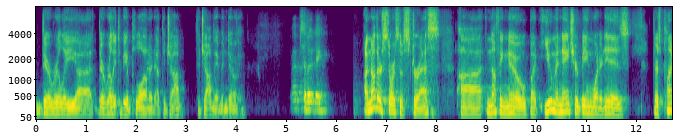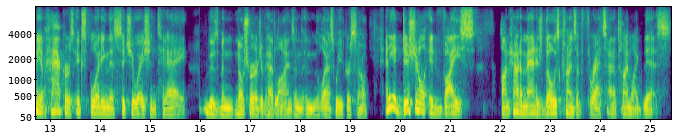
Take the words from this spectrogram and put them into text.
they're really uh, they're really to be applauded at the job the job they've been doing. Absolutely. Another source of stress, uh, nothing new, but human nature being what it is, there's plenty of hackers exploiting this situation today. There's been no shortage of headlines in, in the last week or so. Any additional advice on how to manage those kinds of threats at a time like this?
